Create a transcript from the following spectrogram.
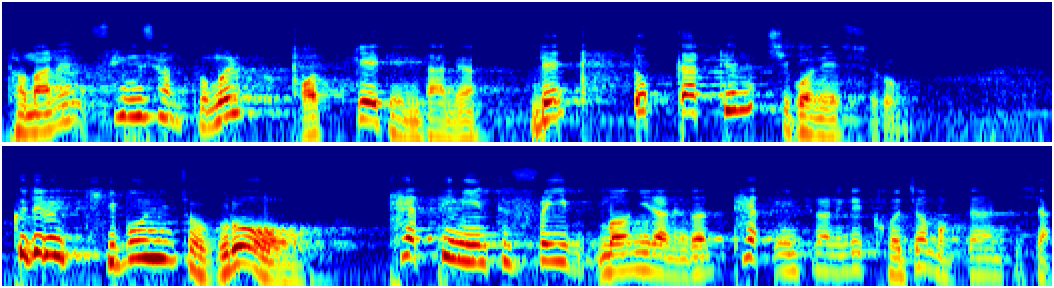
더 많은 생산품을 얻게 된다면 근데 똑같은 직원의 수로 그들은 기본적으로 tapping into free money라는 건 tap into라는 게 거저 먹다는 뜻이야.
